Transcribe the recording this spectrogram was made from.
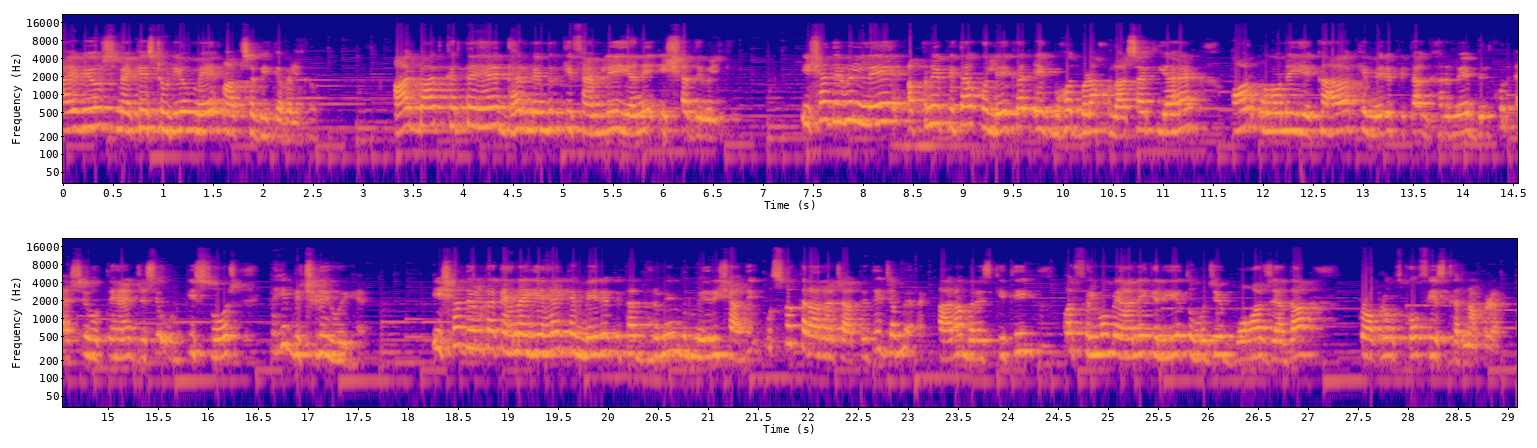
हाय व्यूअर्स मैके स्टूडियो में आप सभी का वेलकम आज बात करते हैं धर्मेंद्र की फैमिली यानी ईशा देवल की. ईशा देवल ने अपने पिता को लेकर एक बहुत बड़ा खुलासा किया है और उन्होंने ये कहा कि मेरे पिता घर में बिल्कुल ऐसे होते हैं जैसे उनकी सोच कहीं बिछड़ी हुई है. ईशा देवल का कहना यह है कि मेरे पिता धर्मेंद्र, मेरी शादी उस वक्त कराना चाहते थे जब मैं 18 बरस की थी और फ़िल्मों में आने के लिए तो मुझे बहुत ज़्यादा प्रॉब्लम्स को फेस करना पड़ा.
